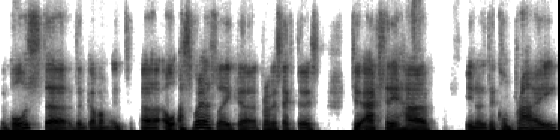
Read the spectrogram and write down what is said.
both the, the government uh, as well as like uh, private sectors to actually have, you know, to comply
